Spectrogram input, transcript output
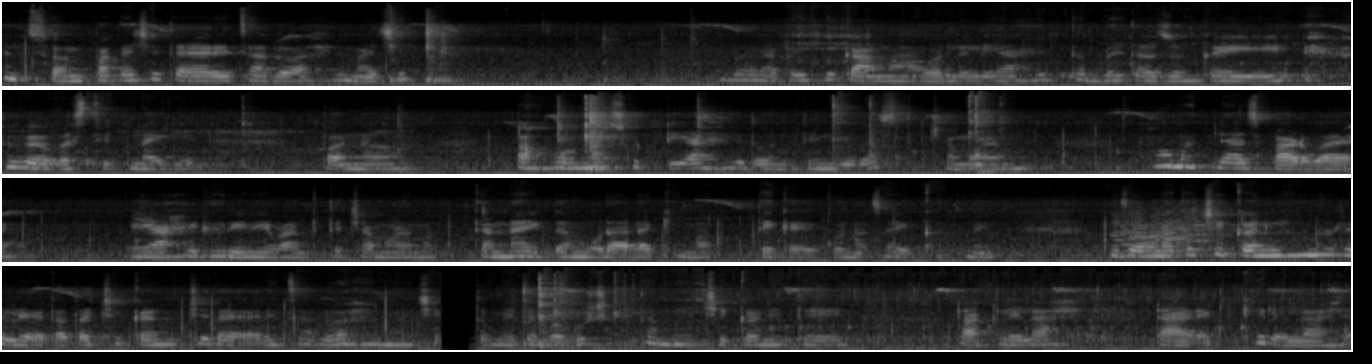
आणि स्वयंपाकाची तयारी चालू आहे माझी. बऱ्यापैकी कामं आवडलेली आहेत. तब्येत अजून काही व्यवस्थित नाही आहे पण अहो ना सुट्टी आहे दोन तीन दिवस. त्याच्यामुळे हो म्हटले आज पाडवा आहे. मी आहे घरी निवांत. त्याच्यामुळे मग त्यांना एकदा मूड आला की मग ते काही कोणाचं ऐकत नाही. जाऊन आता चिकन घेऊन आलेले आहेत. आता चिकनची तयारी चालू आहे माझी. तुम्ही ते बघू शकता. मी चिकन इथे टाकलेलं आहे. डायरेक्ट केलेलं आहे.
